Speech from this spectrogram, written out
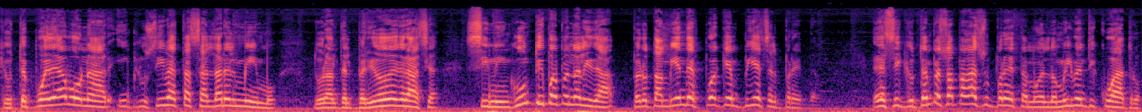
que usted puede abonar, inclusive hasta saldar el mismo durante el periodo de gracia sin ningún tipo de penalidad, pero también después que empiece el préstamo. Es decir, que usted empezó a pagar su préstamo en el 2024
